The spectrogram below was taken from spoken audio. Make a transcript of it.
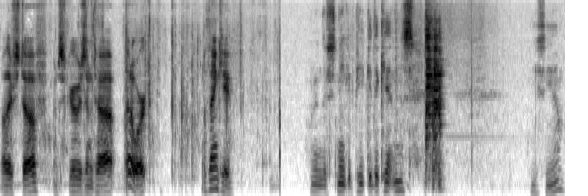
other stuff and screws on top. That'll work. Well, thank you. Wanted to sneak a peek at the kittens. You see them?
